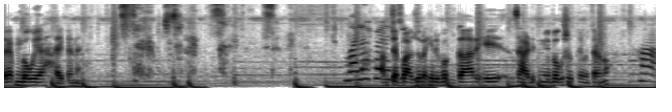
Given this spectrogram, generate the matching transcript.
तरी आपण बघूया आहे का नाही? मला आमच्या बाजूला हिरवगार हे झाडे तुम्ही बघू शकता मित्रांनो. हा.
